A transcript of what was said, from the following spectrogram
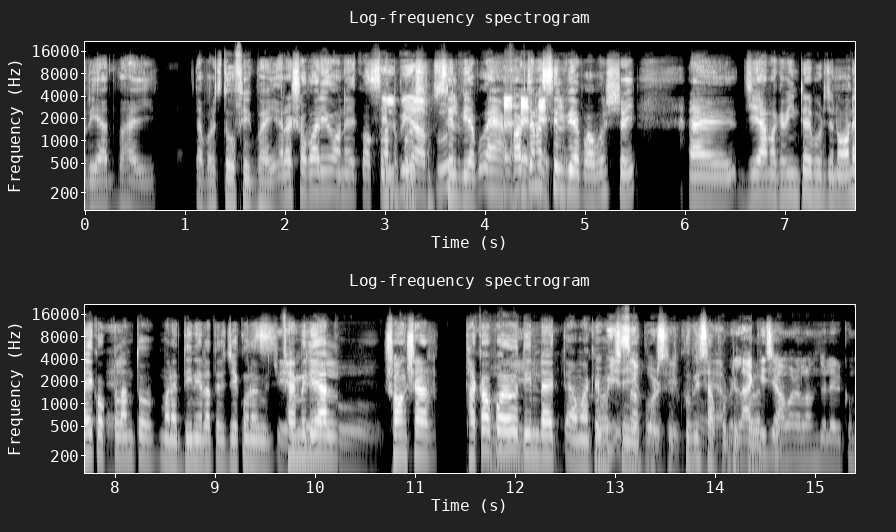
রিয়াদ ভাই তারপর তৌফিক ভাই এরা সবারই অনেক অক্লান্ত সিলভিয়া। হ্যাঁ ফারজানা সিলভিয়া অবশ্যই। যে আমাকে ইন্টারভিউর জন্য অনেক অক্লান্ত মানে দিনে রাতের যে কোনো ফ্যামিলিয়াল সংসার থাকার পরেও দিন রাত আমাকে হচ্ছে supportive, খুবই হ্যাঁ, সাপোর্টিভ আমি যে আমার আলহামদুলিল্লাহ এরকম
